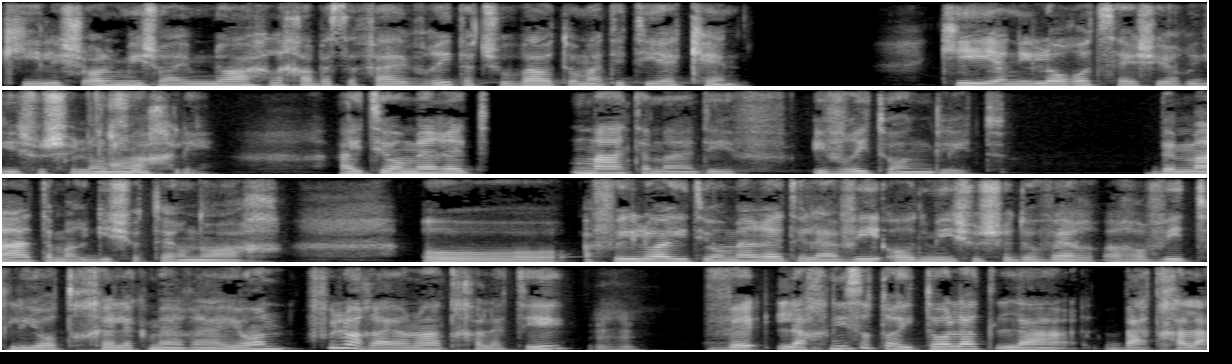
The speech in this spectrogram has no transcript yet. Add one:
כי לשאול מישהו האם נוח לך בשפה העברית, התשובה האוטומטית תהיה כן. כי אני לא רוצה שירגישו שלא נכון. נוח לי. הייתי אומרת, מה אתה מעדיף, עברית או אנגלית? במה אתה מרגיש יותר נוח? או אפילו הייתי אומרת להביא עוד מישהו שדובר ערבית להיות חלק מהראיון, אפילו הראיון ההתחלתי, מהמם. ולהכניס אותו איתו לת- ל- בהתחלה.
